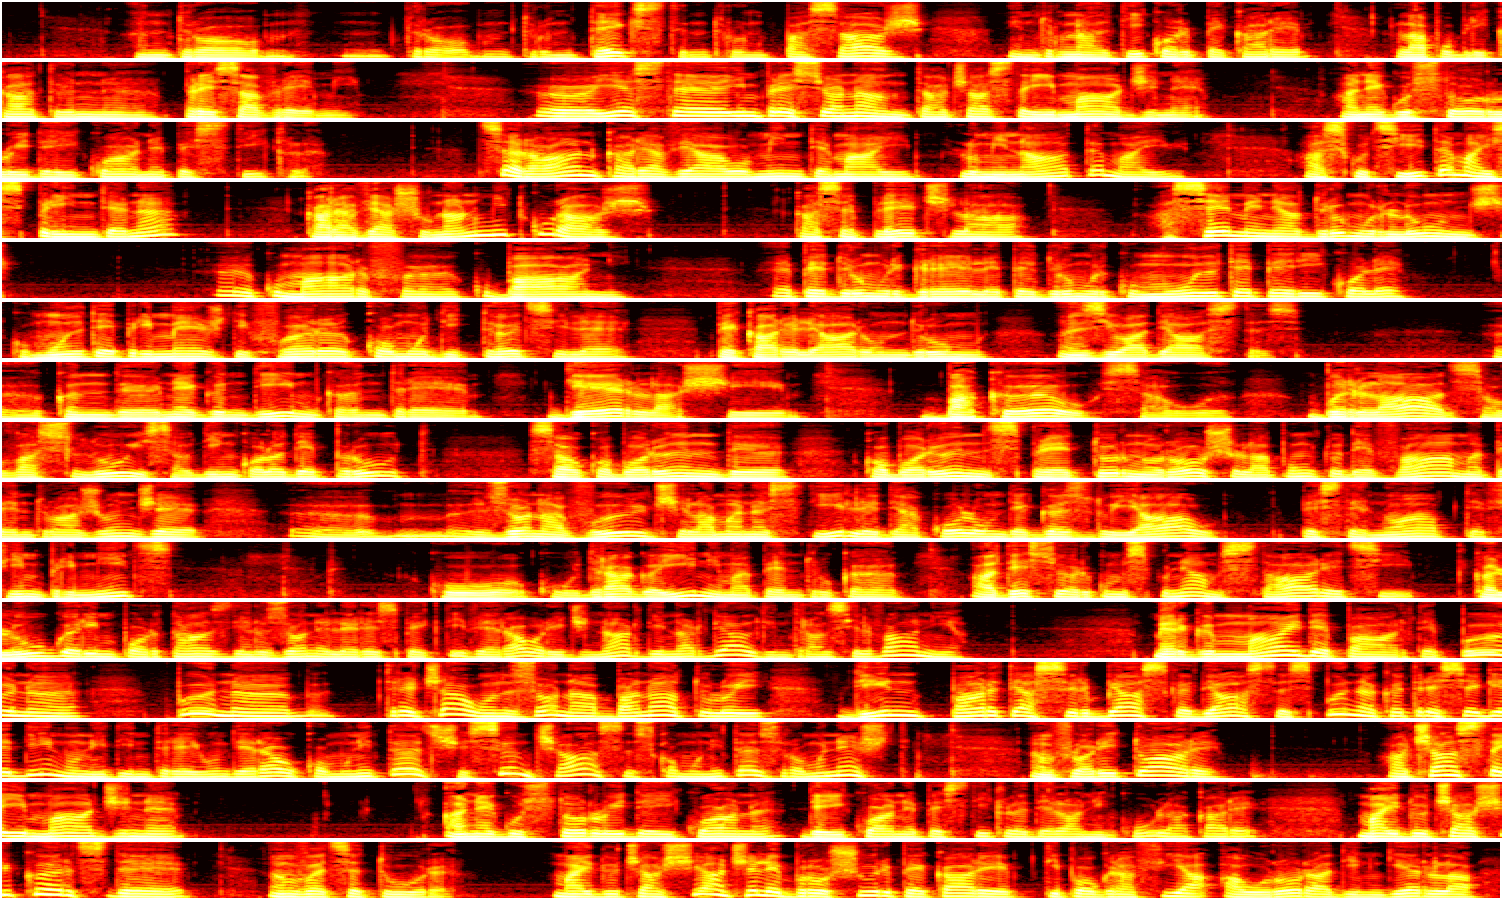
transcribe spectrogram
într-o, într-o, într-un text, într-un pasaj, într-un articol pe care l-a publicat în presa vremii. Uh, este impresionantă această imagine a negustorului de icoane pe sticlă. Țăran care avea o minte mai luminată, mai ascuțită, mai sprintenă, care avea și un anumit curaj ca să pleci la asemenea drumuri lungi, cu marfă, cu bani, pe drumuri grele, pe drumuri cu multe pericole, cu multe primejdi, fără comoditățile pe care le are un drum în ziua de astăzi. Când ne gândim că între Gherla și Bacău sau Bârlad sau Vaslui sau dincolo de Prut sau coborând, coborând spre Turnul Roșu la punctul de vamă pentru a ajunge uh, zona Vâlci, la mănăstirile de acolo unde găzduiau peste noapte, fiind primiți cu, cu dragă inimă, pentru că adeseori, cum spuneam, stareții, călugări importanți din zonele respective erau originari din Ardeal, din Transilvania mergând mai departe până, până treceau în zona Banatului din partea sârbească de astăzi până către Seghedin, unii dintre ei, unde erau comunități și sunt și astăzi comunități românești înfloritoare. Această imagine a negustorului de icoane, de icoane pe sticlă de la Nicula, care mai ducea și cărți de învățătură, mai ducea și acele broșuri pe care tipografia Aurora din Gherla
